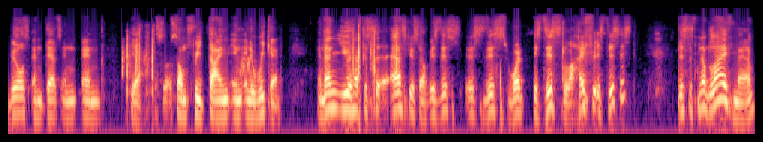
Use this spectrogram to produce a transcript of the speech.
bills and debts and and yeah so some free time in in the weekend. And then you have to ask yourself is this is this what is this life? Is this is this is not life man.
